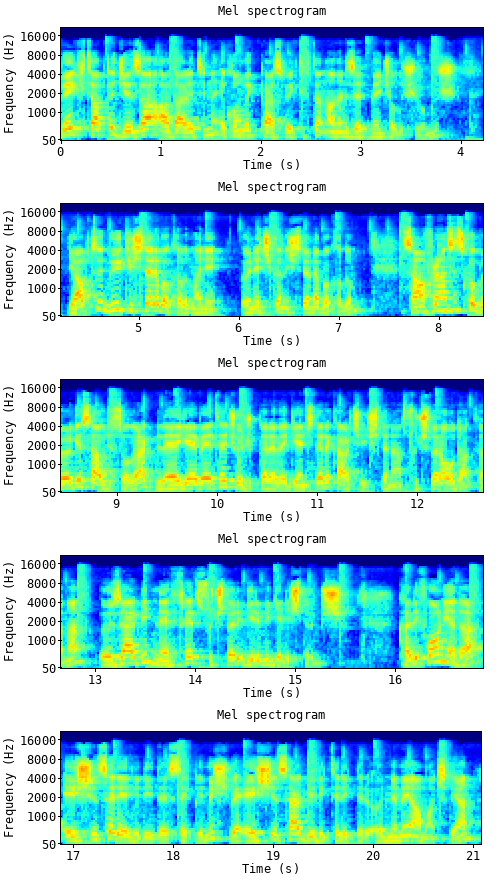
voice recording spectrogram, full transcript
Ve kitapta ceza adaletini ekonomik perspektiften analiz etmeye çalışıyormuş. Yaptığı büyük işlere bakalım. Hani öne çıkan işlerine bakalım. San Francisco bölge savcısı olarak LGBT çocuklara ve gençlere karşı işlenen suçlara odaklanan özel bir nefret suçları birimi geliştirmiş. Kaliforniya'da eşcinsel evliliği desteklemiş ve eşcinsel birliktelikleri önlemeye amaçlayan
